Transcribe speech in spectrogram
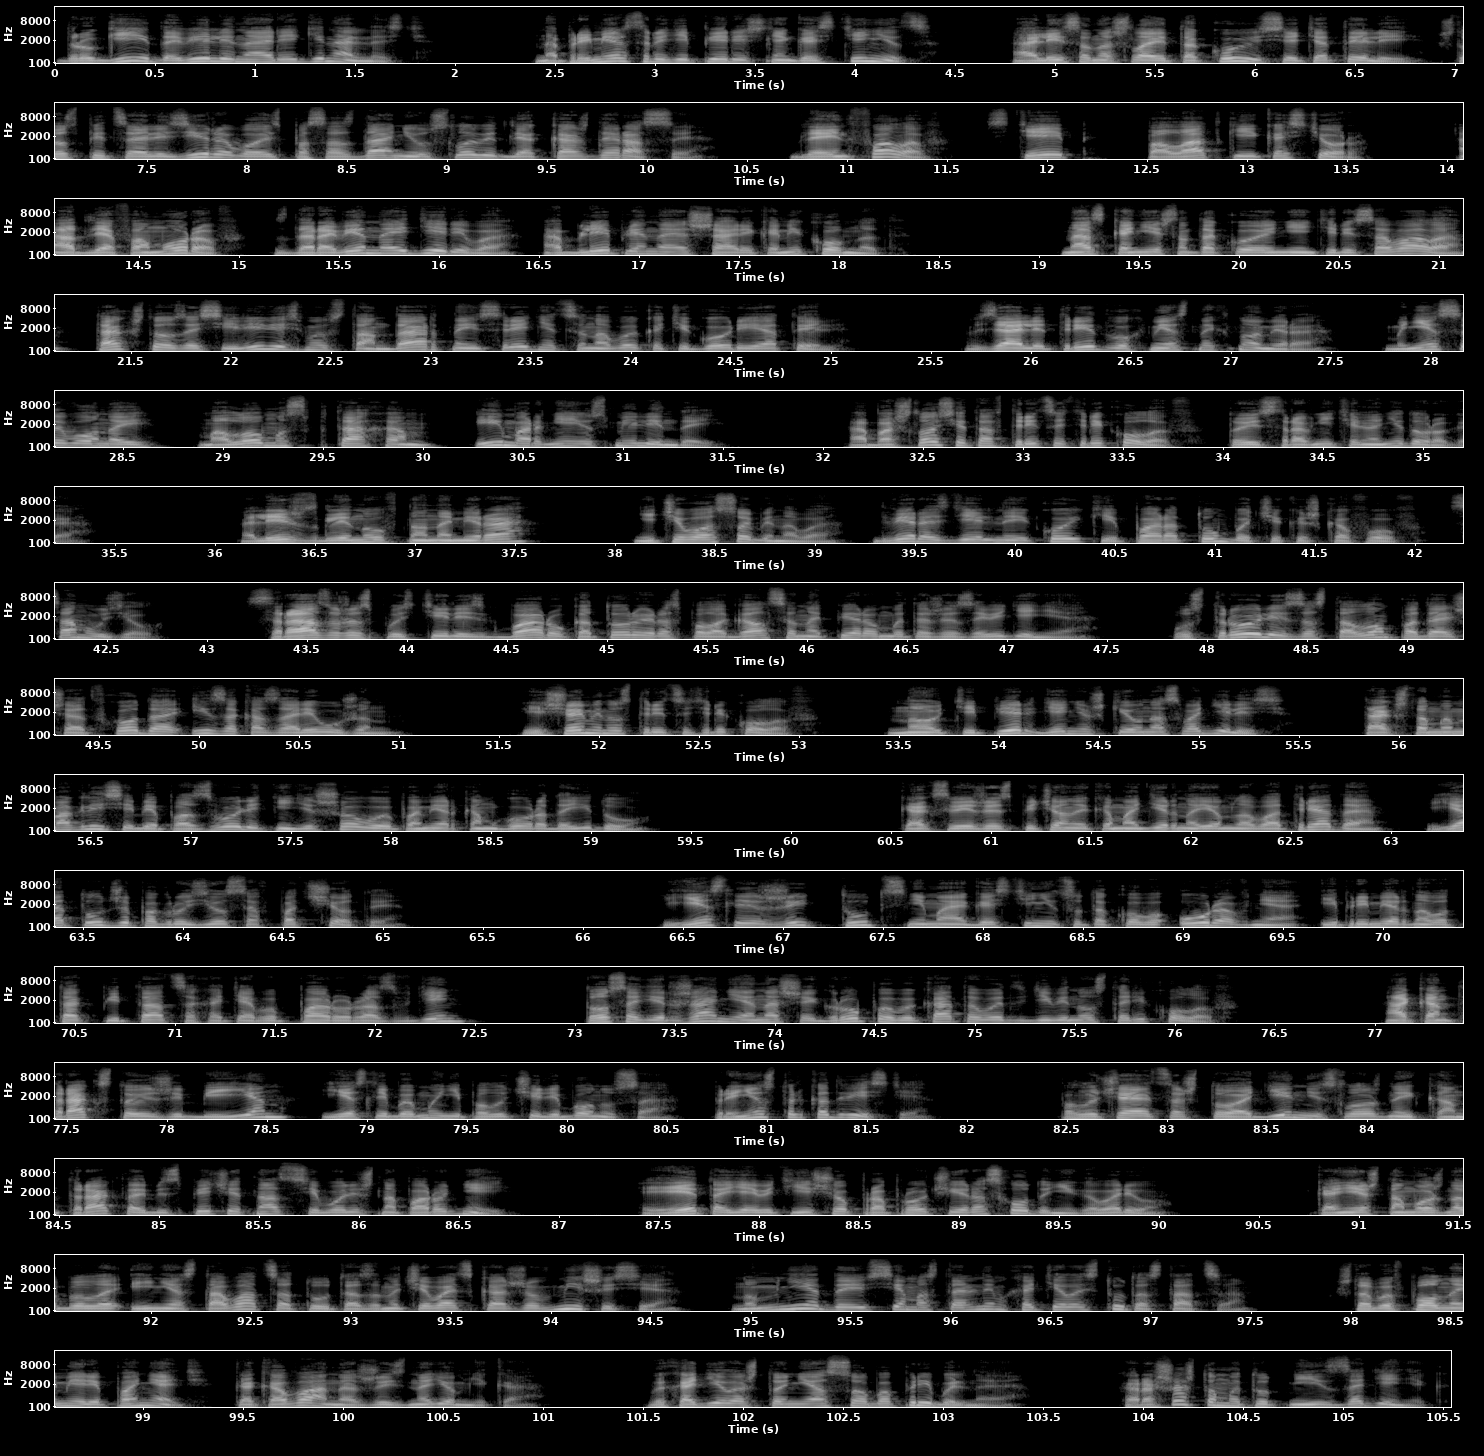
Другие давили на оригинальность. Например, среди перечня гостиниц Алиса нашла и такую сеть отелей, что специализировалась по созданию условий для каждой расы. Для инфалов – степь, палатки и костер. А для фаморов – здоровенное дерево, облепленное шариками комнат. Нас, конечно, такое не интересовало, так что заселились мы в стандартной средней ценовой категории отель. Взяли три двухместных номера. Мне с Ивоной, Малому с Птахом и Марнею с Мелиндой. Обошлось это в 30 реколов, то есть сравнительно недорого. Лишь взглянув на номера, ничего особенного. Две раздельные койки, пара тумбочек и шкафов, санузел. Сразу же спустились к бару, который располагался на первом этаже заведения. Устроились за столом подальше от входа и заказали ужин. Еще минус 30 реколов. Но теперь денежки у нас водились, так что мы могли себе позволить недешевую по меркам города еду. Как свежеиспеченный командир наемного отряда, я тут же погрузился в подсчеты. Если жить тут, снимая гостиницу такого уровня и примерно вот так питаться хотя бы пару раз в день, то содержание нашей группы выкатывает в 90 реколов. А контракт с той же Биен, если бы мы не получили бонуса, принес только 200. Получается, что один несложный контракт обеспечит нас всего лишь на пару дней. И это я ведь еще про прочие расходы не говорю. Конечно, можно было и не оставаться тут, а заночевать, скажем, в Мишесе, но мне, да и всем остальным хотелось тут остаться, чтобы в полной мере понять, какова она жизнь наемника. Выходило, что не особо прибыльная. Хорошо, что мы тут не из-за денег.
